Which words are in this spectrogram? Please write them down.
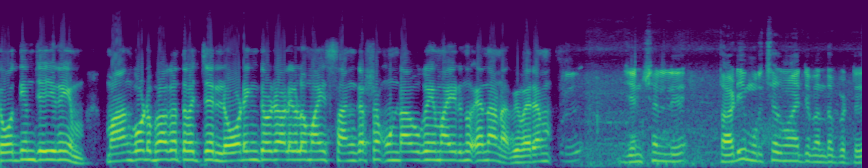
ചോദ്യം ചെയ്യുകയും മാങ്കോട് ഭാഗത്ത് വെച്ച് ലോഡിംഗ് തൊഴിലാളികളുമായി സംഘർഷം ഉണ്ടാവുകയുമായിരുന്നു എന്നാണ് വിവരം. ജംഗ്ഷനിൽ തടി മുറിച്ചതുമായിട്ട് ബന്ധപ്പെട്ട്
